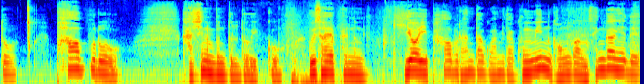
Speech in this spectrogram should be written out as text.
또 파업으로 가시는 분들도 있고 의사협회는 기어이 파업을 한다고 합니다. 국민 건강, 생강에 대해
